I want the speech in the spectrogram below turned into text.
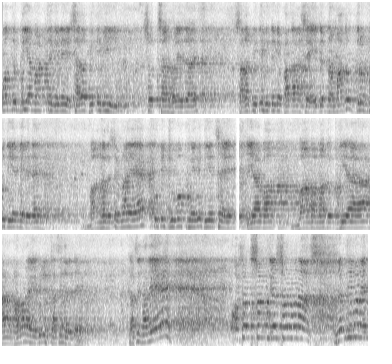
বন্দুক দিয়ে মারতে গেলে সারা পৃথিবী সোচ্চার হয়ে যায়। সারা পৃথিবী থেকে বাধা আসে, এই জন্য মাদক দ্রব্য দিয়ে মেরে দেয়। বাংলাদেশে প্রায় এক কোটি যুবক মেরে দিয়েছে। ইয়াবা বাবা মাদক দিয়া, বাবারা এগুলির কাছে দাঁড়িয়ে দেয়। কাছে দাঁড়িয়ে অসৎ বলেন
